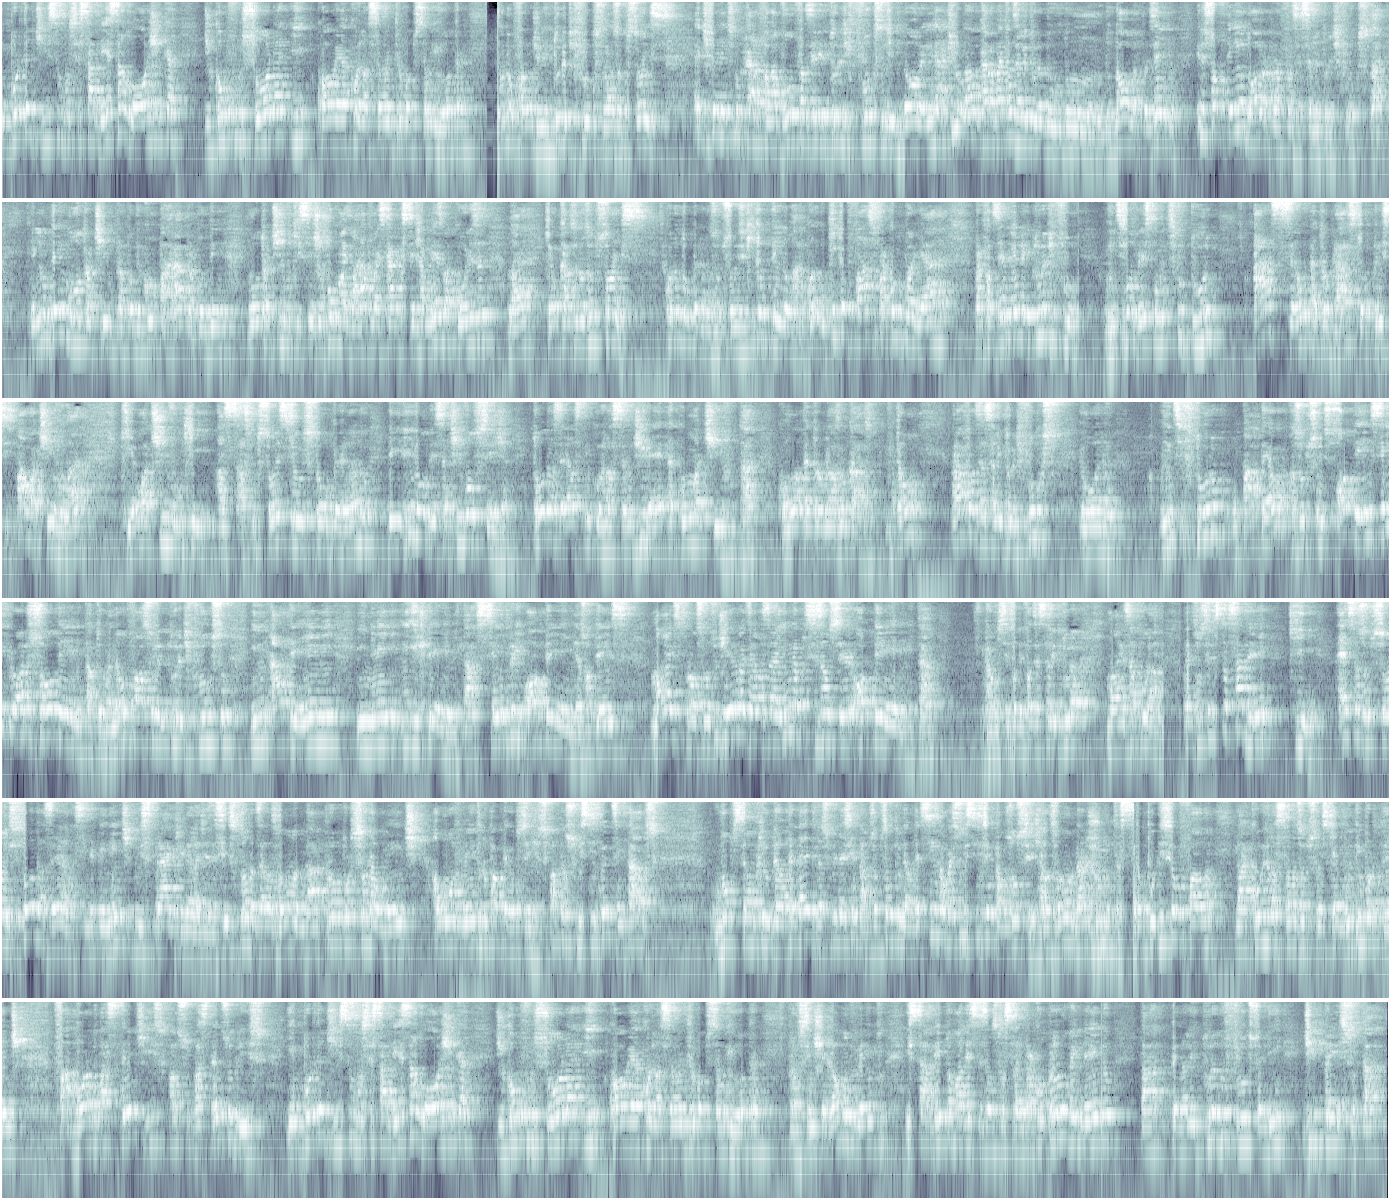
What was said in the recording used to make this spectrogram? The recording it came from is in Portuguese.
É importantíssimo você saber essa lógica de como funciona e qual é a correlação entre uma opção e outra. Quando eu falo de leitura de fluxo nas opções, é diferente do cara falar, vou fazer leitura de fluxo de dólar. E aquilo lá, o cara vai fazer a leitura do, do, do dólar, por exemplo, ele só tem o dólar para fazer essa leitura de fluxo, tá? Ele não tem um outro ativo para poder comparar, para poder um outro ativo que seja um pouco mais barato, mais caro, que seja a mesma coisa, lá, que é o caso das opções. Quando eu estou operando as opções, o que, que eu tenho lá? O que, que eu faço para acompanhar, para fazer a minha leitura de fluxo? O índice Bovespa, o índice futuro, a ação Petrobras, que é o principal ativo lá, que é o ativo que as, as opções que eu estou operando derivam desse ativo, ou seja, todas elas têm correlação direta com o ativo, tá? com a Petrobras no caso. Então, para fazer essa leitura de fluxo, eu olho índice futuro, o papel, as opções OTM, sempre olho só OTM, tá turma? Não faço leitura de fluxo em ATM e nem em ITM, tá? Sempre OTM, as OTMs mais próximas do dinheiro, mas elas ainda precisam ser OTM, tá? Para você poder fazer essa leitura mais apurada. Mas você precisa saber que essas opções, todas elas, independente do strike dela de exercício, todas elas vão andar proporcionalmente ao movimento do papel. Ou seja, se o papel subir 50 centavos, uma opção que o delta é 10 vai subir 10 centavos, uma opção que o delta é 5 vai subir 5 centavos, ou seja, elas vão andar juntas. Então por isso eu falo da correlação das opções, que é muito importante. Abordo bastante isso, falo bastante sobre isso, e é importantíssimo você saber essa lógica de como funciona e qual é a correlação entre uma opção e outra, para você enxergar o movimento e saber tomar a decisão se você vai entrar comprando ou vendendo, tá? Pela leitura do fluxo ali de preço, tá?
